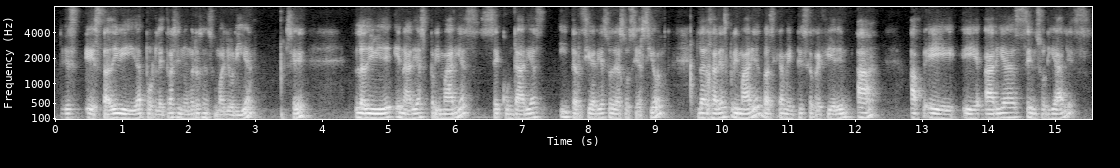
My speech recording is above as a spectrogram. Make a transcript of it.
Entonces, está dividida por letras y números en su mayoría, ¿sí? La divide en áreas primarias, secundarias y terciarias o de asociación. Las áreas primarias básicamente se refieren a, eh, eh, áreas sensoriales,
